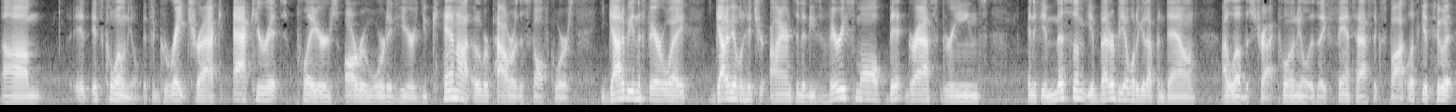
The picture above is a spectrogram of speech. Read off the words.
Um, it, it's Colonial. It's a great track. Accurate players are rewarded here. You cannot overpower this golf course. You got to be in the fairway. You got to be able to hit your irons into these very small bent grass greens. And if you miss them, you better be able to get up and down. I love this track. Colonial is a fantastic spot. Let's get to it.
